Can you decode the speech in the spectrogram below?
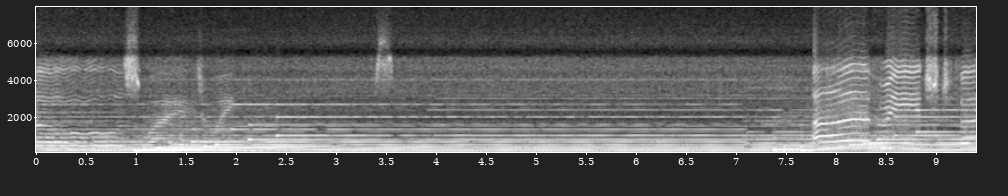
those white wings? I've reached for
